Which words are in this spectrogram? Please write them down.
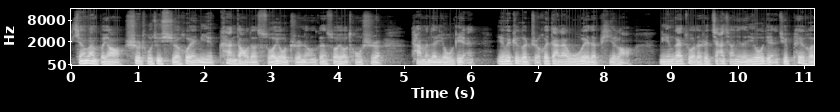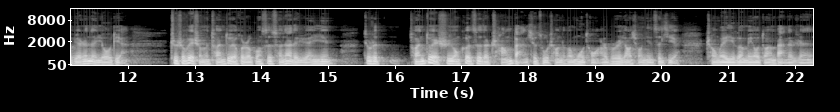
千万不要试图去学会你看到的所有职能跟所有同事他们的优点，因为这个只会带来无谓的疲劳。你应该做的是加强你的优点，去配合别人的优点，这是为什么团队或者公司存在的原因，就是。团队是用各自的长板去组成这个木桶，而不是要求你自己成为一个没有短板的人。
